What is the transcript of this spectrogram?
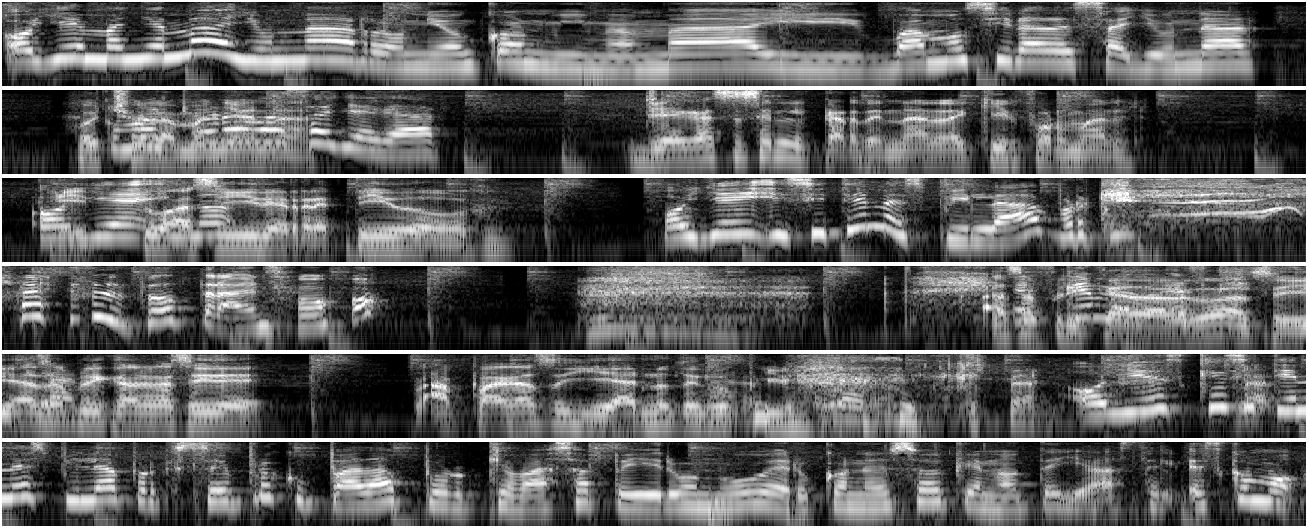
Oye, mañana hay una reunión con mi mamá y vamos a ir a desayunar. Ocho ¿Cómo de la mañana. vas a llegar? Llegas es en el Cardenal, hay que ir formal. Oye, y tú no- así derretido. Oye, ¿y si tienes pila? Porque esa es otra, ¿no? ¿Has Es aplicado me- algo así? sí, ¿Has claro. aplicado algo así de apagas y ya no tengo pila? Claro. Oye, es que si tienes pila porque estoy preocupada porque vas a pedir un Uber con eso que no te llevaste. Es como,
